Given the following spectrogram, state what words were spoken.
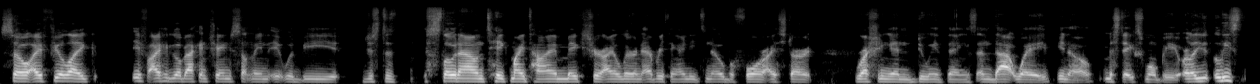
So I feel like if I could go back and change something, it would be just to slow down, take my time, make sure I learn everything I need to know before I start rushing in doing things. And that way, you know, mistakes won't be, or at least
